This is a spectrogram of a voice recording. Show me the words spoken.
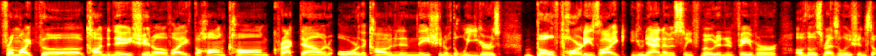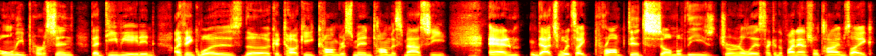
from like the condemnation of like the Hong Kong crackdown or the condemnation of the Uyghurs, both parties like unanimously voted in favor of those resolutions. The only person that deviated, I think, was the Kentucky Congressman Thomas Massie. And that's what's like prompted some of these journalists, like in the Financial Times, like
